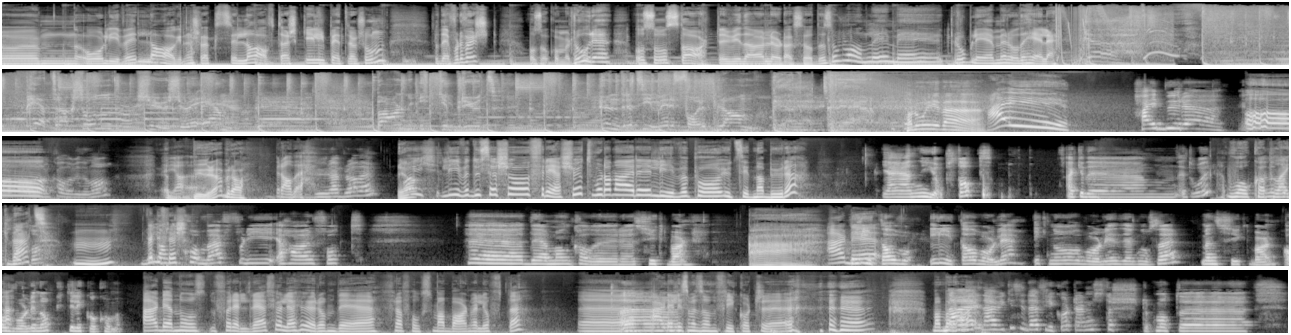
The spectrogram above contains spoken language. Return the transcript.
og Live lager en slags lavterskel P3-aksjonen. Så det får du først. Og så kommer Tore, og så starter vi da Lørdagsrådet som vanlig med problemer og det hele. P3-aksjonen ikke brud. 100 timer for plan. Hallo, Ive! Hei! Hei, Bure! Hva kaller vi det nå? Ja, Buret er bra. bra det. Bure er bra, det. Ja. Oi, Live, du ser så fresh ut. Hvordan er eh, livet på utsiden av buret? Jeg er nyoppstått. Er ikke det um, et ord? Woke up like kan that. Mm, Jeg veldig kan fresh. ikke komme fordi jeg har fått eh, det man kaller eh, sykt barn. Ah, Er det Lite, alvor lite alvorlig. Ikke noe alvorlig diagnose, men sykt barn. Alvorlig nok til ikke å komme. Er det noe foreldre Jeg føler jeg hører om det fra folk som har barn veldig ofte. Eh, er det liksom en sånn frikort eh, man bare Nei, har? nei, jeg vil ikke si det er frikort. Det er den største på en måte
